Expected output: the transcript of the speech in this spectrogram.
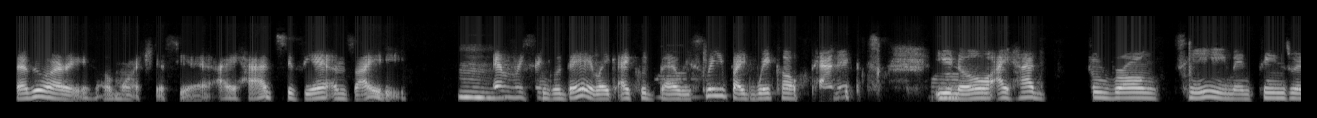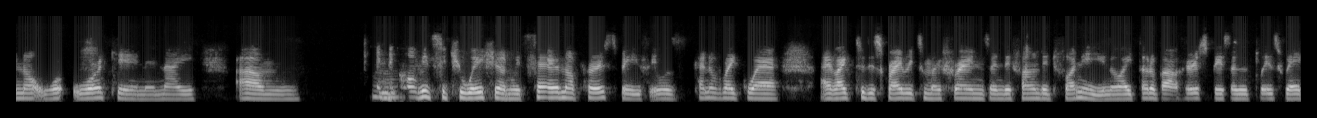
February or March this year, I had severe anxiety. Mm. Every single day, like I could barely sleep. I'd wake up panicked. Wow. You know, I had the wrong team and things were not wor- working. And I, um, in the mm. COVID situation with setting up Herspace, it was kind of like where I like to describe it to my friends, and they found it funny. You know, I thought about Herspace as a place where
